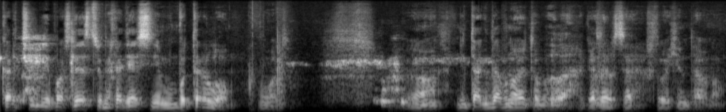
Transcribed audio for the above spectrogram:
картины и последствия, находясь с ним в Ватерлоо. Вот. Вот. Не так давно это было, оказывается, что очень давно.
